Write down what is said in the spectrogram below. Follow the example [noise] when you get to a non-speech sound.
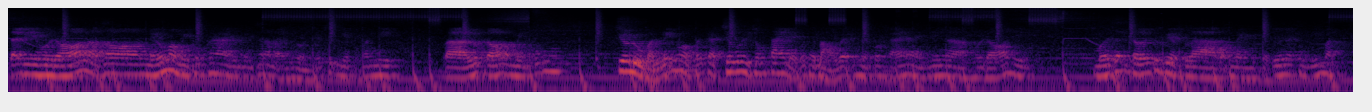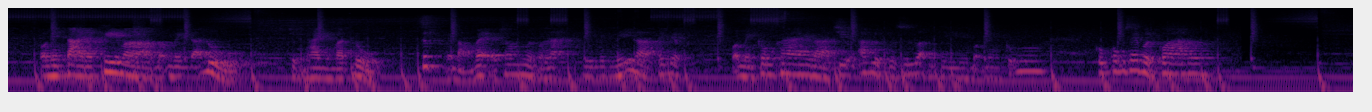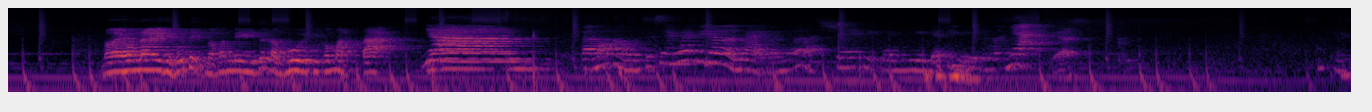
tại vì hồi đó là do nếu mà mình công khai thì mình sẽ làm ảnh hưởng đến sự nghiệp của Fanny và lúc đó là mình cũng chưa đủ bản lĩnh hoặc với cả chưa có gì trong tay để có thể bảo vệ người con gái này. Nên là hồi đó thì mới dẫn tới cái việc là bọn mình phải đưa ra thành bí mật. Còn hiện tại là khi mà bọn mình đã đủ trưởng thành và đủ sức để bảo vệ cho người còn lại thì mình nghĩ là cái việc bọn mình công khai và chịu áp lực của dư luận thì bọn mình cũng cũng cũng sẽ vượt qua thôi và ngày hôm nay thì Vũ Thịnh và Văn My rất là vui khi có mặt tại Yan Và mong là mọi người sẽ xem hết video lần này Và nhớ là share thiệt là nhiều để tìm hiểu mình nha Yes. Ok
